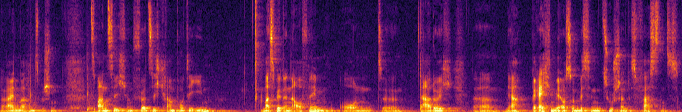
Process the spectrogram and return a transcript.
reinmachen, zwischen 20 und 40 Gramm Protein, was wir dann aufnehmen. Und äh, dadurch äh, ja, brechen wir auch so ein bisschen den Zustand des Fastens.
